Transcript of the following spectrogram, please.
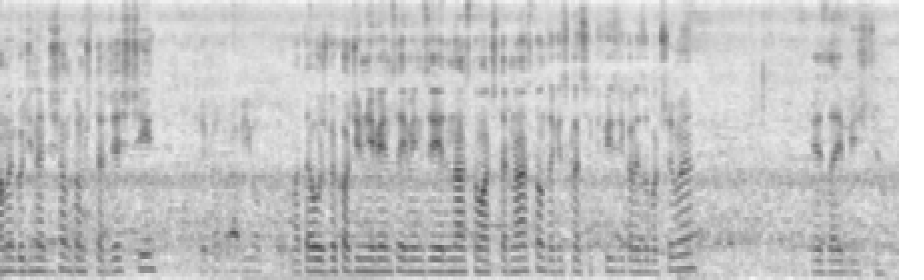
Mamy godzinę 10.40. Mateusz wychodzi mniej więcej między 11 a 14. Tak jest klasyk fizyk, ale zobaczymy. Jest zajebiście.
